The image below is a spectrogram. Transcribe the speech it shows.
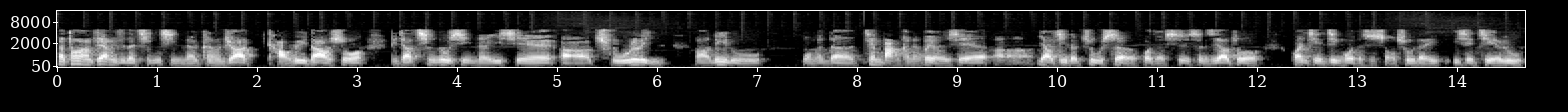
那通常这样子的情形呢，可能就要考虑到说比较侵入性的一些呃处理啊、呃，例如我们的肩膀可能会有一些呃药剂的注射，或者是甚至要做。关节镜或者是手术的一一些介入，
